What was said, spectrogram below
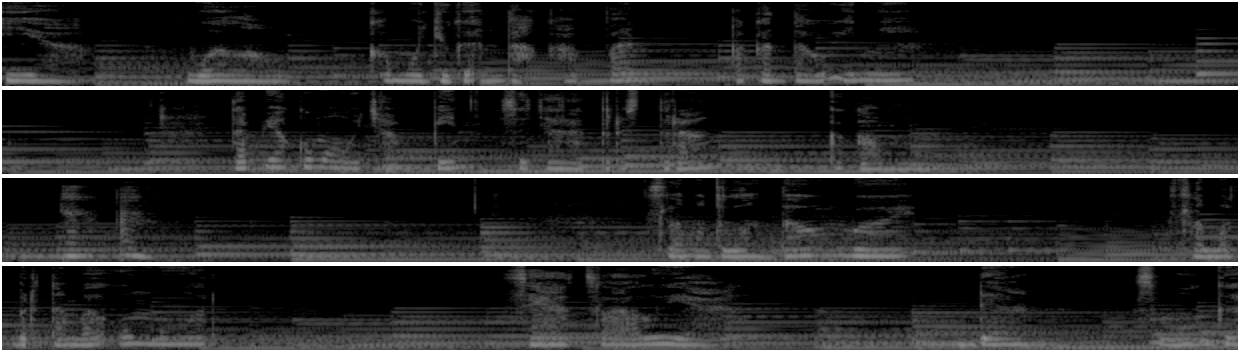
Iya, walau kamu juga entah kapan akan tahu ini. Tapi aku mau ucapin secara terus terang ke kamu. Selamat ulang tahun, boy. Selamat bertambah umur. Sehat selalu ya. Dan semoga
